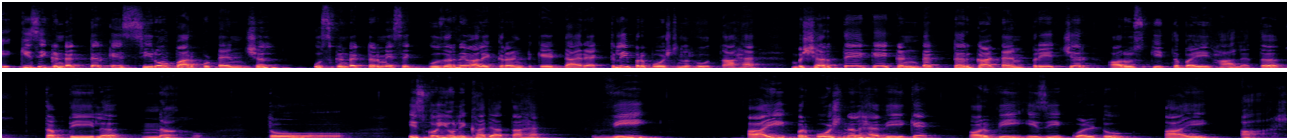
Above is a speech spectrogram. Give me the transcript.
किसी कंडक्टर के सिरों पर पोटेंशियल उस कंडक्टर में से गुजरने वाले करंट के डायरेक्टली प्रोपोर्शनल होता है, बशर्ते के कंडक्टर का टेम्परेचर और उसकी तबई हालत तब्दील ना हो। तो इसको यूँ लिखा जाता है वी आई प्रोपोर्शनल है वी के और V is equal to I R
